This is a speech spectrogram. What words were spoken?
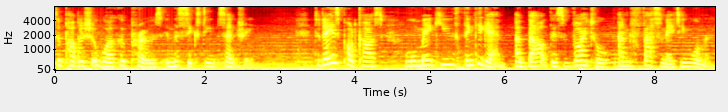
to publish a work of prose in the 16th century. Today's podcast will make you think again about this vital and fascinating woman.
